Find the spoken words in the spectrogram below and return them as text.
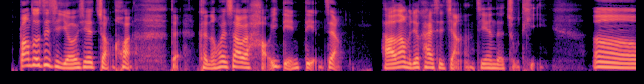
帮助自己有一些转换，对，可能会稍微好一点点。这样，好，那我们就开始讲今天的主题。嗯，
